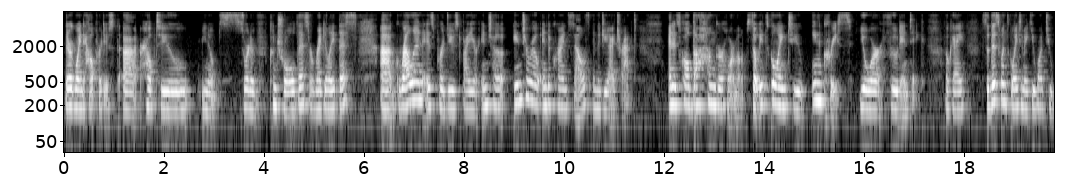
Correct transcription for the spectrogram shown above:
that are going to help produce, uh, help to, you know, sort of control this or regulate this. Uh, ghrelin is produced by your enteroendocrine cells in the GI tract, and it's called the hunger hormone. So it's going to increase your food intake, okay? So this one's going to make you want to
